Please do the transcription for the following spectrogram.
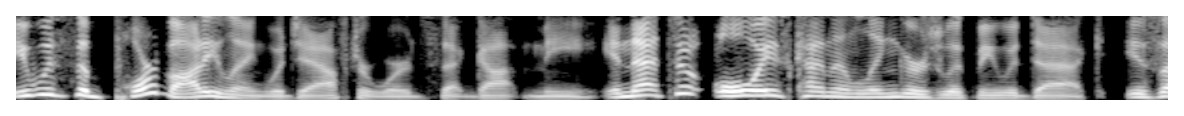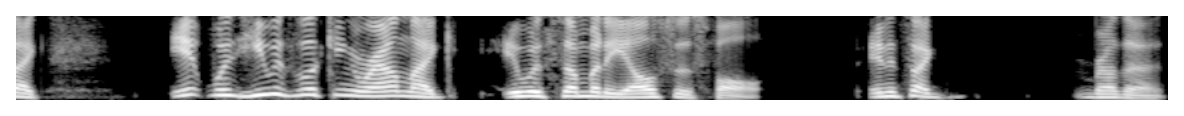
It was the poor body language afterwards that got me. And that always kind of lingers with me with Dak. Is like it was he was looking around like it was somebody else's fault. And it's like, brother,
